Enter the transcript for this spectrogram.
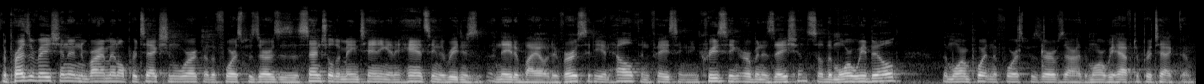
The preservation and environmental protection work of the forest preserves is essential to maintaining and enhancing the region's native biodiversity and health and facing increasing urbanization. So the more we build, the more important the forest preserves are, the more we have to protect them.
